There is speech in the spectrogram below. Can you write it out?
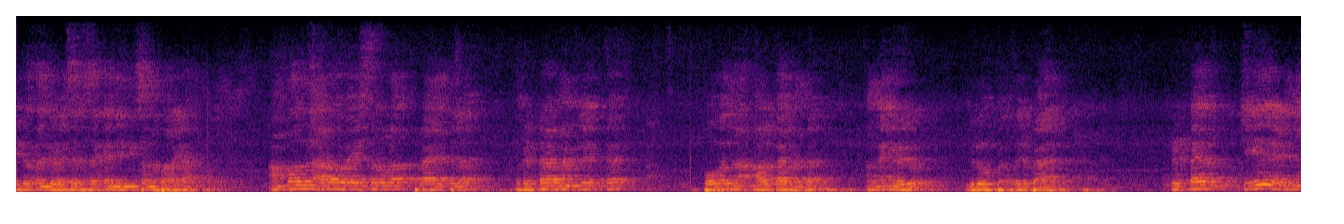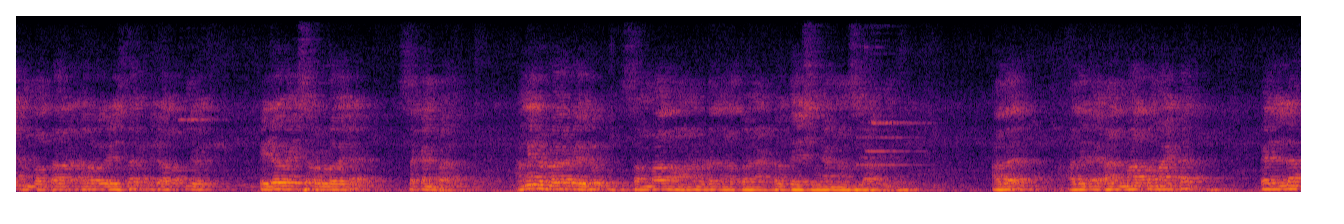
എഴുപത്തഞ്ച് വയസ്സിൽ സെക്കൻഡ് ഇന്നിങ്സ് എന്ന് പറയാം. അമ്പത് മുതൽ അറുപത് വയസ്സുള്ള പ്രായത്തിൽ റിട്ടയർമെന്റിലേക്ക് പോകുന്ന ആൾക്കാരുണ്ട്. അങ്ങനെ ഒരു ഗ്രൂപ്പ് ഒരു പാനൽ റിട്ടയർ ചെയ്ത് കഴിഞ്ഞ് അമ്പത്താറ് അറുപത് വയസ്സ് ഒരു അറുപത്തഞ്ച് എഴുപത് വയസ്സുള്ളവർ സെക്കൻഡ് പാനൽ അങ്ങനെയുള്ളവരുടെ ഒരു സംവാദമാണ് ഇവിടെ നടത്താനായിട്ട് ഉദ്ദേശം ഞാൻ മനസ്സിലാക്കുന്നത്. അത് അതിൽ ആത്മാർത്ഥമായിട്ട് എല്ലാം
